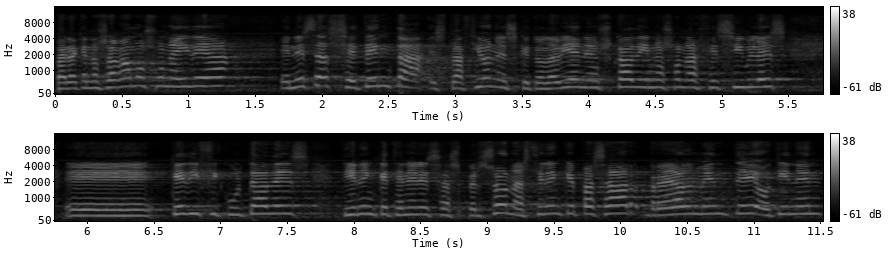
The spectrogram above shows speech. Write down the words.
Para que nos hagamos una idea, en esas 70 estaciones que todavía en Euskadi no son accesibles, eh, ¿qué dificultades tienen que tener esas personas? Tienen que pasar realmente o tienen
